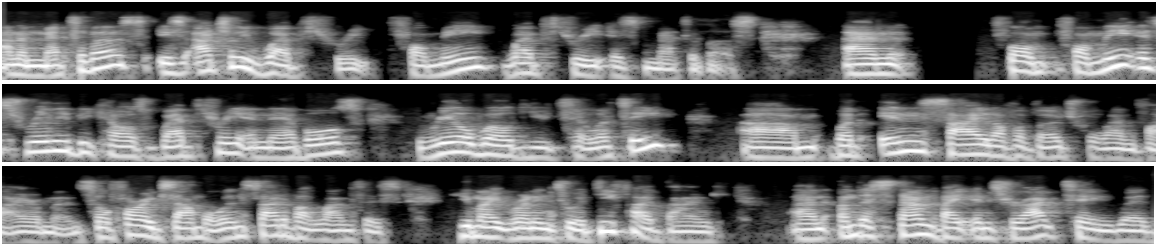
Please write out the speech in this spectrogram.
and a metaverse is actually Web3. For me, Web3 is metaverse. And for, for me, it's really because Web3 enables real world utility um, but inside of a virtual environment. So for example, inside of Atlantis, you might run into a DeFi bank and understand by interacting with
